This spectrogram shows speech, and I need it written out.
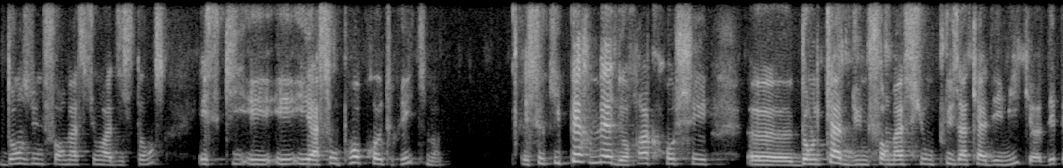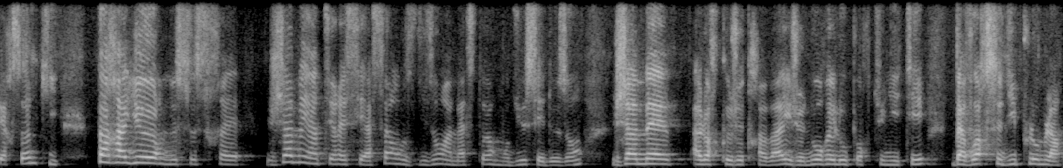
dans une formation à distance et, ce qui à son propre rythme. Et ce qui permet de raccrocher, euh, dans le cadre d'une formation plus académique, des personnes qui par ailleurs ne se serait jamais intéressé à ça en se disant un master, mon Dieu, c'est deux ans, jamais, alors que je travaille, je n'aurai l'opportunité d'avoir ce diplôme-là.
